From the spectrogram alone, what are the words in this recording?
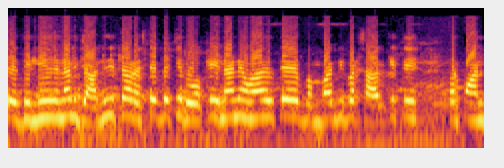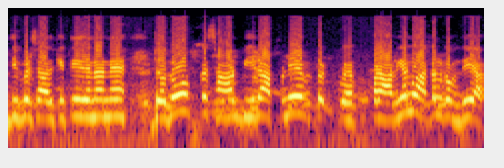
ਤੇ ਦਿੱਲੀ ਇਹਨਾਂ ਨੇ ਜਾਣ ਨਹੀਂ ਦਿੱਤਾ, ਰਸਤੇ ਵਿੱਚ ਰੋਕ ਕੇ ਇਹਨਾਂ ਨੇ ਉਹਨਾਂ ਦੇ ਉੱਤੇ ਬੰਬਾਂ ਦੀ ਬਰਸਾਤ ਕੀਤੀ ਪਰ ਪਾਣੀ ਦੀ ਬਰਸਾਤ ਕੀਤੀ। ਇਹਨਾਂ ਨੇ ਜਦੋਂ ਕਿਸਾਨ ਵੀਰ ਆਪਣੇ ਪ- ਪਰਾਲੀਆਂ ਨੂੰ ਅੱਗ ਲਗਾਉਂਦੇ ਆ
